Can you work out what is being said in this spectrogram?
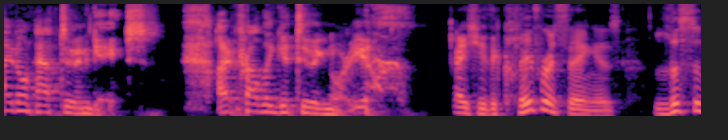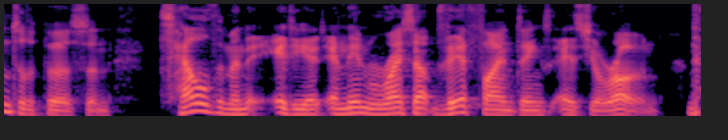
I don't have to engage. I probably get to ignore you. Actually, the cleverer thing is listen to the person, tell them an idiot, and then write up their findings as your own.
